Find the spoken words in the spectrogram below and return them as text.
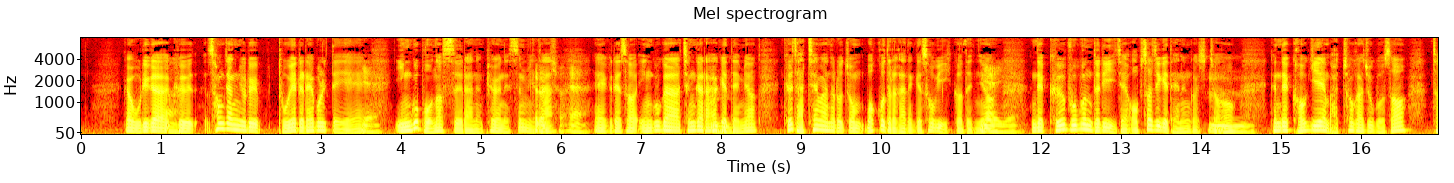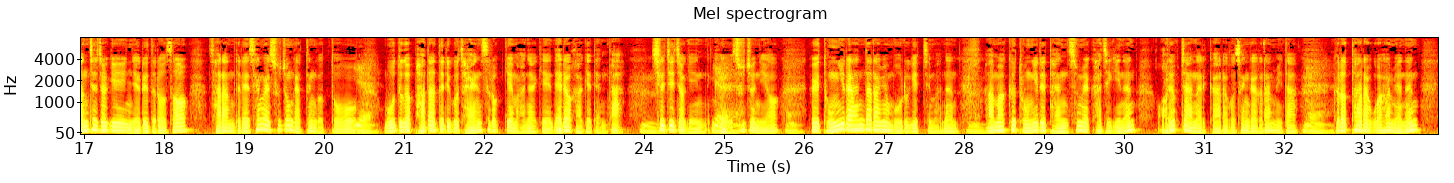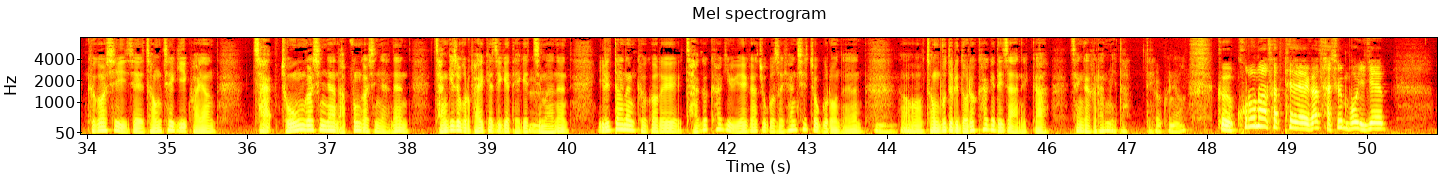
그러니까 우리가 어. 그 성장률을 도해를 해볼 때에 예. 인구 보너스라는 표현을 씁니다. 그렇죠. 예. 예. 그래서 인구가 증가를 하게 음. 되면 그 자체만으로 좀 먹고 들어가는 게 소비 있거든요. 예, 예. 근데 그 부분들이 이제 없어지게 되는 것이죠. 음. 근데 거기에 맞춰 가지고서 전체적인 예를 들어서 사람들의 생활 수준 같은 것도 예. 모두가 받아들이고 자연스럽게 만약에 내려가게 된다. 음. 실질적인 그 예. 수준이요. 예. 그게 동의를 한다라면 모르겠지만은 음. 아마 그 동의를 단숨에 가지기는 어렵지 않을까라고 생각을 합니다. 네. 그렇다라고 하면은 그것이 이제 정책이 과연 자, 좋은 것이냐 나쁜 것이냐는 장기적으로 밝혀지게 되겠지만은 음. 일단은 그거를 자극하기 위해 가지고서 현실적으로는 음. 어, 정부들이 노력하게 되지 않을까 생각을 합니다. 네. 그렇군요. 그 코로나 사태가 사실 뭐 이게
